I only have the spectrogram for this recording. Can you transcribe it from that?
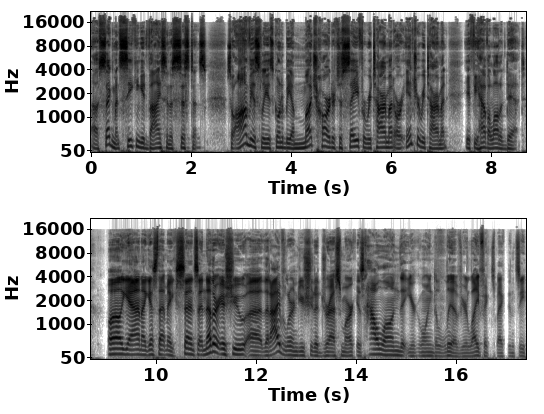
uh, segment seeking advice and assistance. So obviously, it's going to be a much harder to save for retirement or enter retirement if you have a lot of debt. Well, yeah, and I guess that makes sense. Another issue uh, that I've learned you should address, Mark, is how long that you're going to live, your life expectancy.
